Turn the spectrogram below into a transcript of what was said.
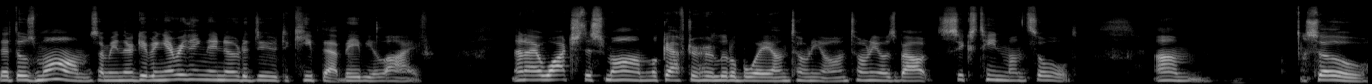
that those moms i mean they're giving everything they know to do to keep that baby alive. And i watched this mom look after her little boy antonio. Antonio is about 16 months old. Um, so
